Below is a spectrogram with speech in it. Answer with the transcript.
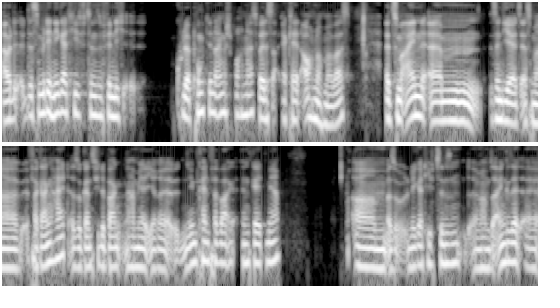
Aber das mit den Negativzinsen finde ich äh, cooler Punkt, den du angesprochen hast, weil das erklärt auch nochmal was. Äh, zum einen ähm, sind die ja jetzt erstmal Vergangenheit, also ganz viele Banken haben ja ihre, nehmen kein Entgelt mehr ähm, also Negativzinsen äh, haben sie eingesetzt, äh,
